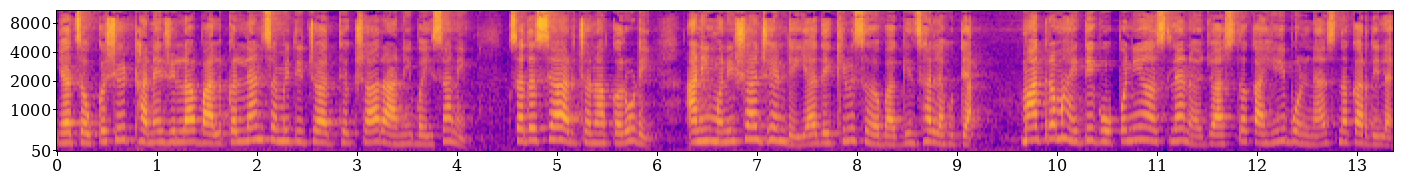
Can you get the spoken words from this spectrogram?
या चौकशीत ठाणे जिल्हा बालकल्याण समितीच्या अध्यक्षा राणी बैसाने सदस्य अर्चना करोडे आणि मनीषा झेंडे या देखील सहभागी झाल्या होत्या. मात्र माहिती गोपनीय असल्यानं जास्त काहीही बोलण्यास नकार दिलाय.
